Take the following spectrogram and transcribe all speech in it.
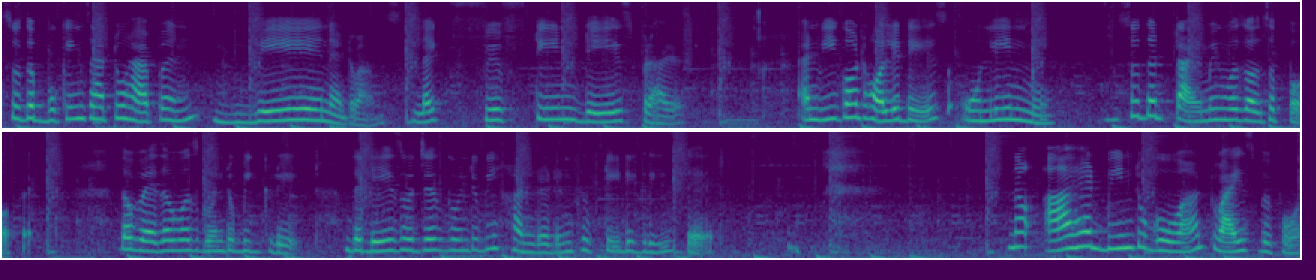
So, the bookings had to happen way in advance, like 15 days prior. And we got holidays only in May. So, the timing was also perfect. The weather was going to be great. The days were just going to be 150 degrees there. now, I had been to Goa twice before,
